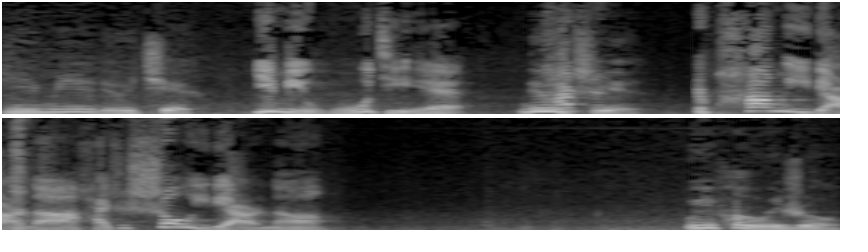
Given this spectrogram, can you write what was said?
一米六几。一米五几。六几。是胖一点呢，还是瘦一点呢？微胖微瘦。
